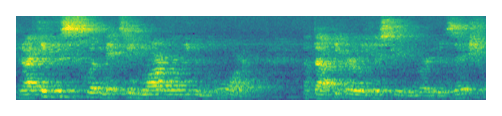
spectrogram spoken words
And I think this is what makes me marvel even more about the early history of the organization.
